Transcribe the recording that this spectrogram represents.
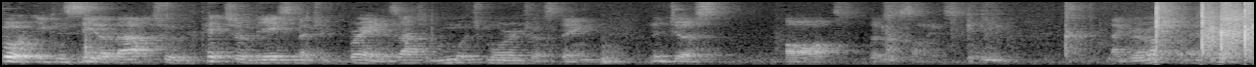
but you can see that the actual picture of the asymmetric brain is actually much more interesting than just art versus science. Thank you very much.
